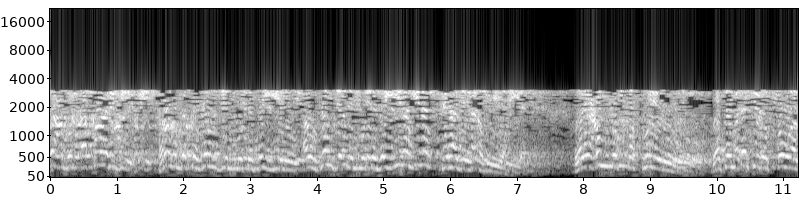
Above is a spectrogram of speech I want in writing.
بعض الأقارب رغبة زوج متدين أو زوجة متدينة في هذه القضية. ويعم التصوير وتنتشر الصور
